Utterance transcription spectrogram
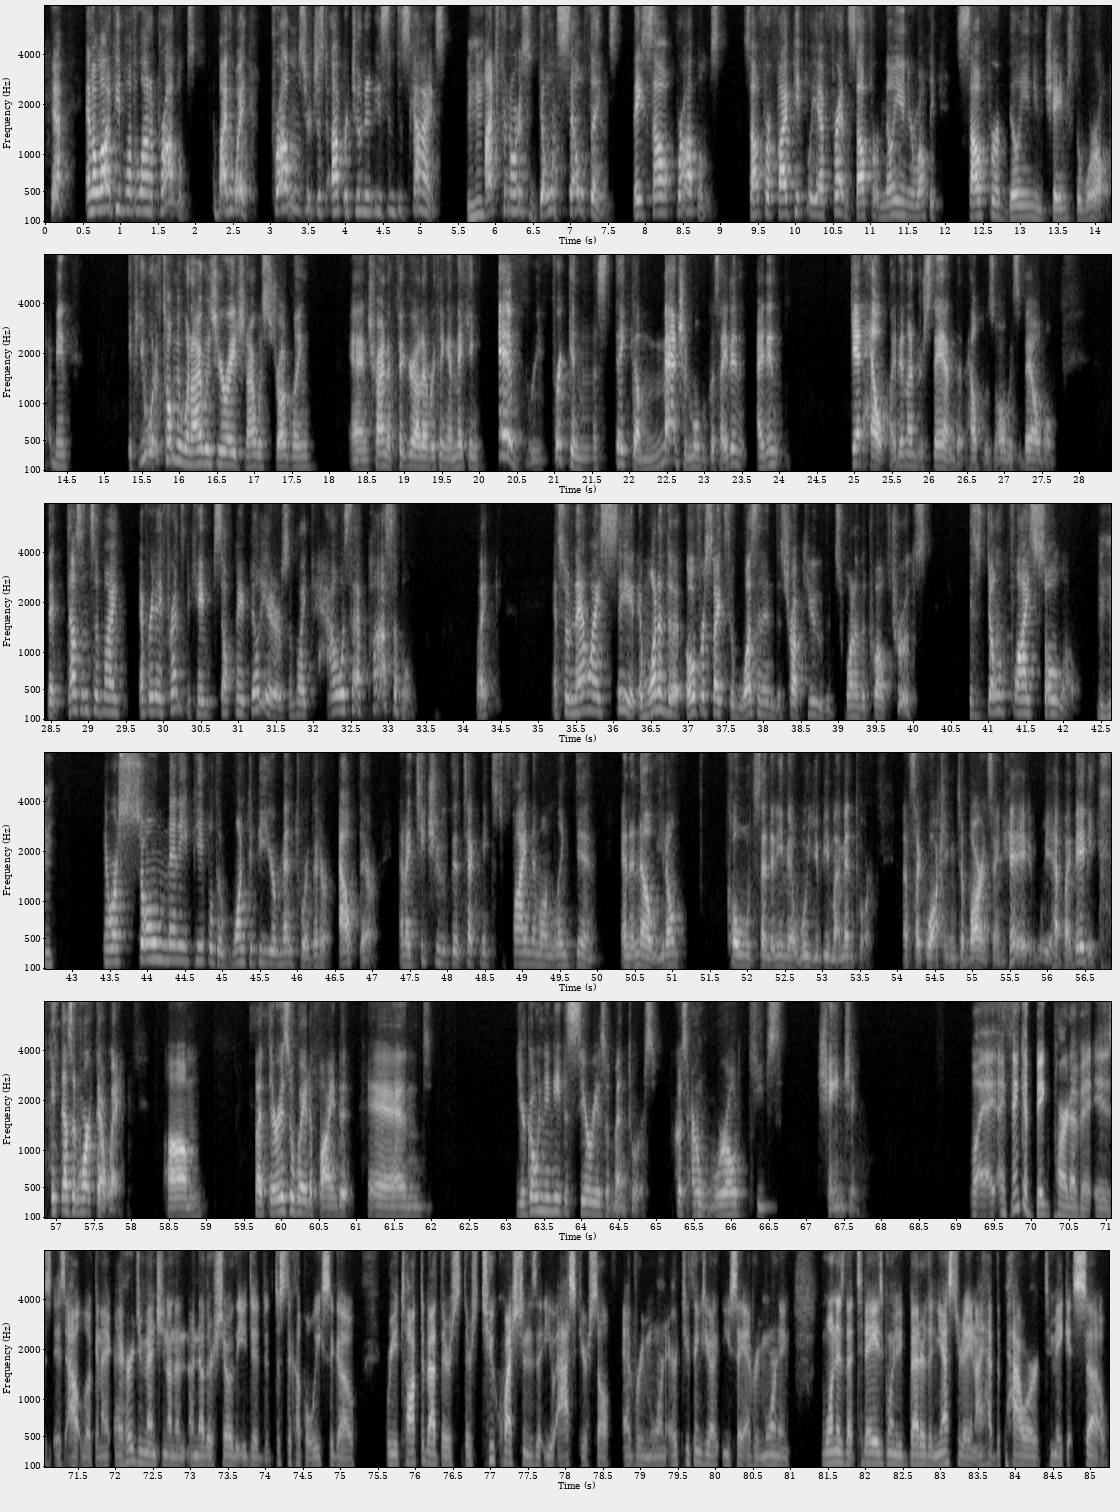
Yeah, and a lot of people have a lot of problems. And by the way, problems are just opportunities in disguise. Mm-hmm. Entrepreneurs don't sell things; they solve problems. Solve for five people, you have friends. Solve for a million, you're wealthy. Solve for a billion, you change the world. I mean, if you would have told me when I was your age and I was struggling and trying to figure out everything and making every freaking mistake imaginable because I didn't I didn't get help. I didn't understand that help was always available. That dozens of my everyday friends became self-made billionaires. I'm like, how is that possible? Like, and so now I see it. And one of the oversights that wasn't in Disrupt You, that's one of the 12 truths, is don't fly solo. Mm-hmm. There are so many people that want to be your mentor that are out there and I teach you the techniques to find them on LinkedIn. And to know you don't cold send an email, will you be my mentor? That's like walking a bar and saying, hey, will you have my baby? It doesn't work that way. Um, but there is a way to find it. And you're going to need a series of mentors because our world keeps changing. Well, I, I, think a big part of it is is outlook, and I, I heard you mention on an, another show that you did just a couple weeks ago, where you talked about there's there's two questions that you ask yourself every morning, or two things you you say every morning. One is that today is going to be better than yesterday, and I have the power to make it so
